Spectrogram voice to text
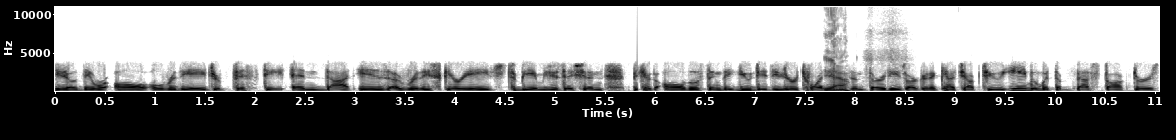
you know, they were all over the age of 50, and that is a really scary age to be a musician because all those things that you did in your 20s yeah. and 30s are going to catch up to you, even with the best doctors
